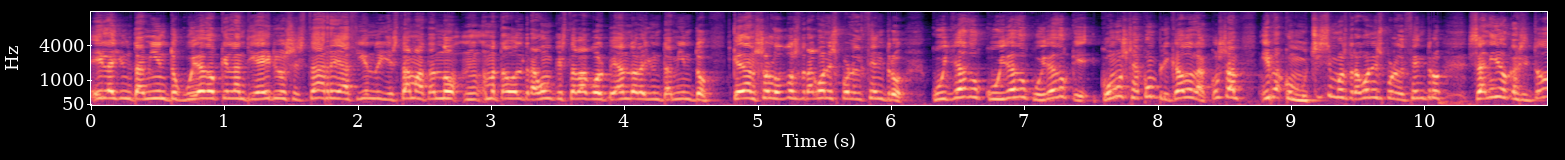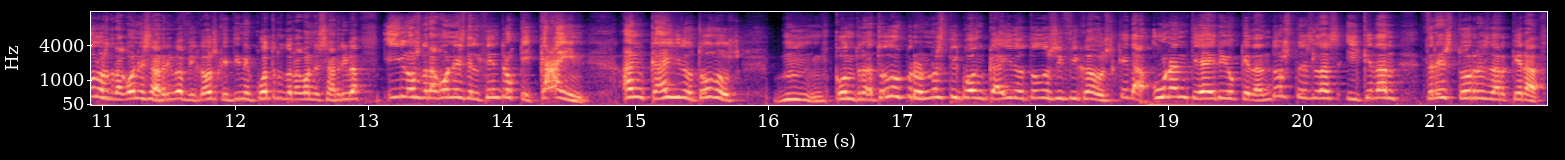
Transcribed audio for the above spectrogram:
el ayuntamiento, cuidado que el antiaéreo se está rehaciendo y está matando, mm, ha matado el dragón que estaba golpeando al ayuntamiento, quedan solo dos dragones por el centro, cuidado, cuidado, cuidado, que cómo se ha complicado la cosa, iba con muchísimos dragones por el centro, se han ido casi todos los dragones arriba, fijaos que tiene cuatro dragones arriba y los dragones del centro que caen. Han caído todos. Mm, contra todo pronóstico han caído todos y fijaos, queda un antiaéreo, quedan dos Teslas y quedan tres torres de arquera.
